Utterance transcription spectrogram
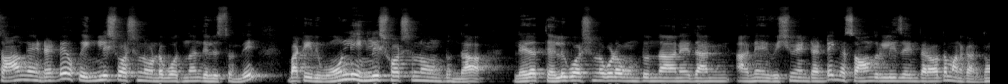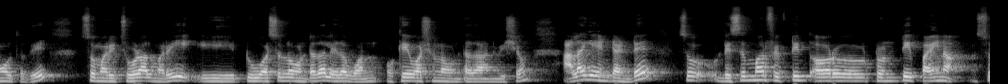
సాంగ్ ఏంటంటే ఒక ఇంగ్లీష్ వర్షన్లో ఉండబోతుందని తెలుస్తుంది. బట్ ఇది ఓన్లీ ఇంగ్లీష్ వర్షన్లో ఉంటుందా? లేదా తెలుగు వర్షన్లో కూడా ఉంటుందా అనే దాని అనే విషయం ఏంటంటే ఇంకా సాంగ్ రిలీజ్ అయిన తర్వాత మనకు అర్థమవుతుంది. సో మరి చూడాలి మరి ఈ టూ వర్షన్లో ఉంటుందా లేదా వన్ ఒకే వర్షన్లో ఉంటుందా అనే విషయం. అలాగే ఏంటంటే so December fifteenth or twenty పైన సో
